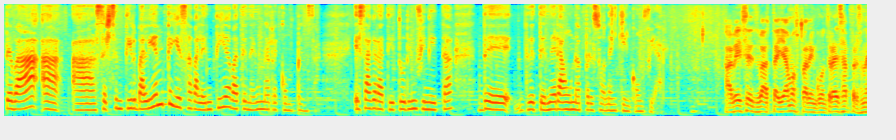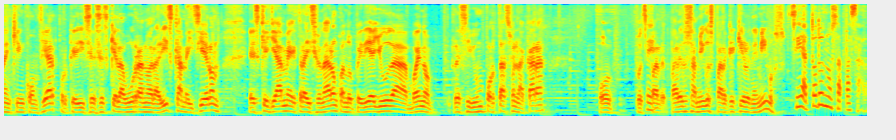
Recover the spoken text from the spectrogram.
te va a hacer sentir valiente y esa valentía va a tener una recompensa esa gratitud infinita de, de tener a una persona en quien confiar. A veces batallamos para encontrar esa persona en quien confiar, porque dices, es que la burra no era disca, me hicieron, es que ya me traicionaron cuando pedí ayuda, bueno, recibí un portazo en la cara. O pues Sí. para, para esos amigos, ¿para qué quiero enemigos? Sí, a todos nos ha pasado.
